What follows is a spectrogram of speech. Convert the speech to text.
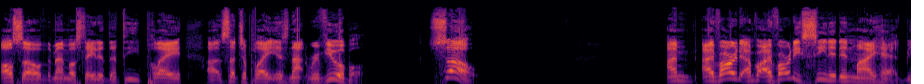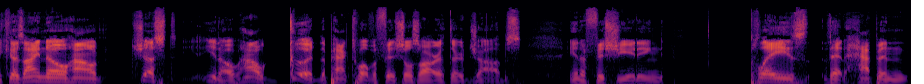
Also, the memo stated that the play, uh, such a play, is not reviewable. So, I'm I've already I've already seen it in my head because I know how just you know how good the Pac-12 officials are at their jobs in officiating plays that happen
